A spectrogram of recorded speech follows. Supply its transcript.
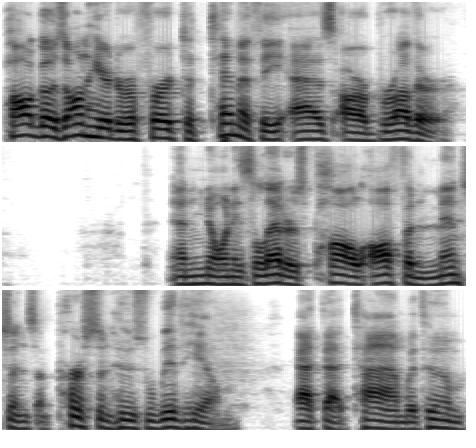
Paul goes on here to refer to Timothy as our brother. And, you know, in his letters, Paul often mentions a person who's with him at that time, with whom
